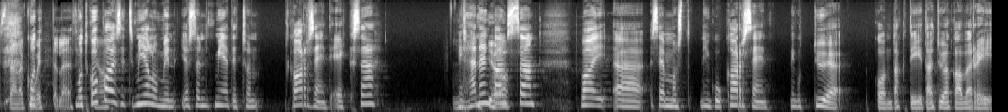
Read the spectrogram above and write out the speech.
Sitä aina kuvittelee. Mutta mut kokoisit mieluummin, jos sä nyt mietit sun karseinta eksää, niin hänen kanssaan, vai äh, semmoista niinku karsein niinku työkontaktia tai työkaveria,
